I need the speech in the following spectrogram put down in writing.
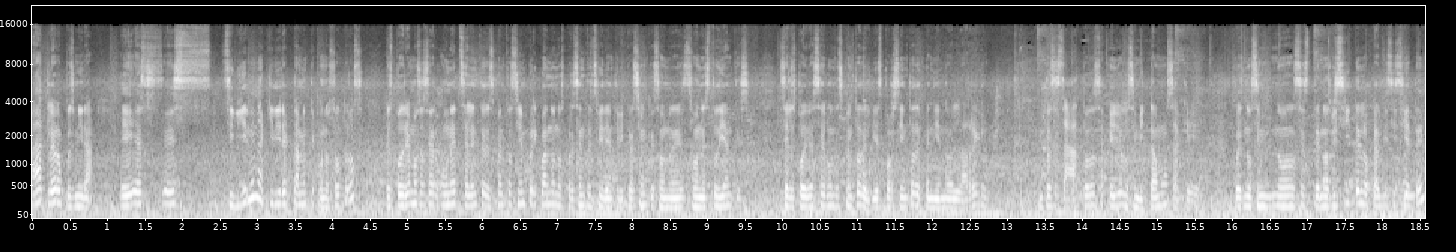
Ah, claro, pues mira, eh, es, es- si vienen aquí directamente con nosotros, les podríamos hacer un excelente descuento siempre y cuando nos presenten su identificación, que son, eh, son estudiantes. Se les podría hacer un descuento del 10% dependiendo del arreglo. Entonces a todos aquellos los invitamos a que pues nos, nos, este, nos visiten local 17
